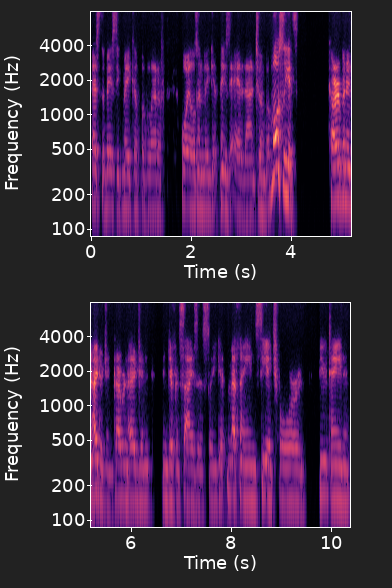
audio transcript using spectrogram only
that's the basic makeup of a lot of oils and they get things added onto them. But mostly it's carbon and hydrogen, carbon and hydrogen in different sizes. So you get methane, CH4, and butane and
